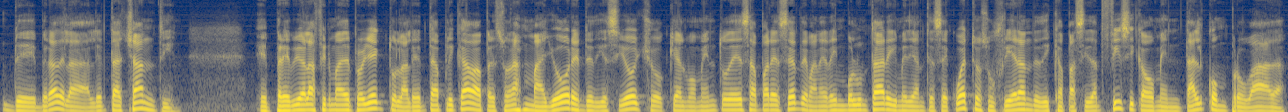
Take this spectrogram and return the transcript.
de, ¿verdad? de la alerta Chanti. Eh, previo a la firma del proyecto, la alerta aplicaba a personas mayores de 18 que al momento de desaparecer de manera involuntaria y mediante secuestro sufrieran de discapacidad física o mental comprobada.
